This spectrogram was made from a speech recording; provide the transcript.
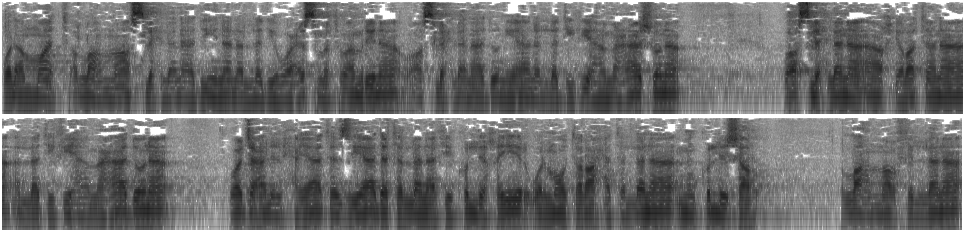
والأموات. اللهم أصلح لنا ديننا الذي هو عصمة أمرنا وأصلح لنا دنيانا التي فيها معاشنا وأصلح لنا آخرتنا التي فيها معادنا. واجعل الحياة زيادة لنا في كل خير والموت راحة لنا من كل شر. اللهم اغفر لنا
